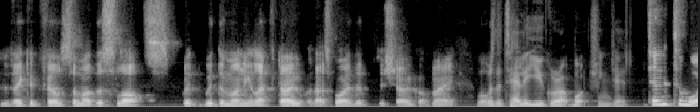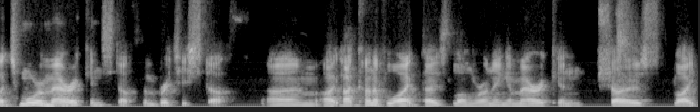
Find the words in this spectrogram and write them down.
they could fill some other slots with, with the money left over. That's why the, the show got made. What was the telly you grew up watching, Jed? I tended to watch more American stuff than British stuff. Um, I, I kind of like those long running American shows. Like,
